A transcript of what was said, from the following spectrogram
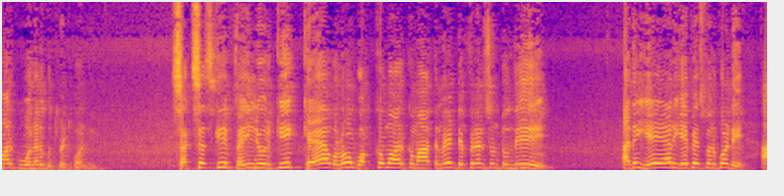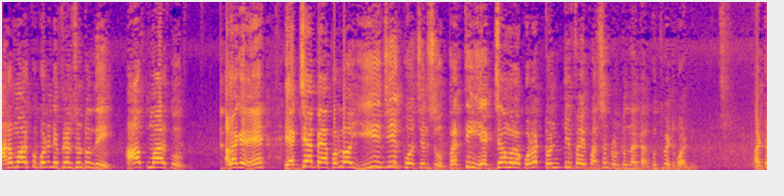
mark own అని గుర్తుపెట్టుకోండి. సక్సెస్కి ఫెయిల్యూర్కి కేవలం ఒక్క మార్కు మాత్రమే డిఫరెన్స్ ఉంటుంది. అదే ఏఆర్ ఏపీఎస్ అనుకోండి అర మార్కు కూడా డిఫరెన్స్ ఉంటుంది. Half mark. అలాగే ఎగ్జామ్ పేపర్లో ఈజీ క్వశ్చన్స్ ప్రతి ఎగ్జామ్లో కూడా ట్వంటీ ఫైవ్ పర్సెంట్ ఉంటుందట. గుర్తుపెట్టుకోండి. అంటే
